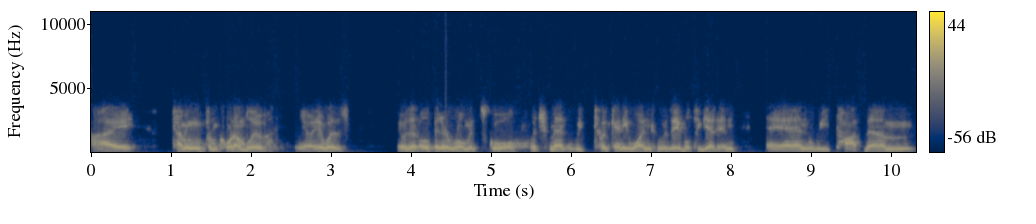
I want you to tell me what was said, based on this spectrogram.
I coming from Cordon Bleu, you know, it was it was an open enrollment school, which meant we took anyone who was able to get in, and we taught them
